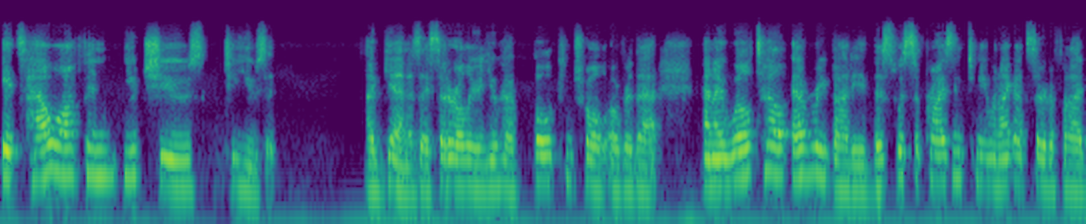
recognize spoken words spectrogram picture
It's how often you choose to use it. Again, as I said earlier, you have full control over that. And I will tell everybody this was surprising to me when I got certified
